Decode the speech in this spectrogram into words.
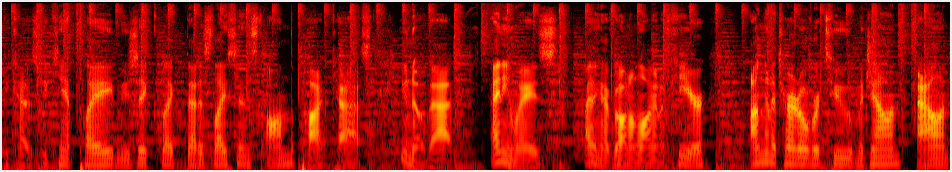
because we can't play music like that is licensed on the podcast. You know that. Anyways, I think I've gone on long enough here. I'm going to turn it over to Magellan, Alan,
